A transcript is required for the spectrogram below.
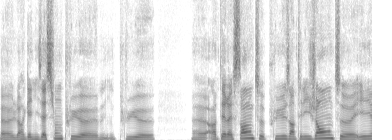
l'organisation plus, plus intéressante, plus intelligente et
